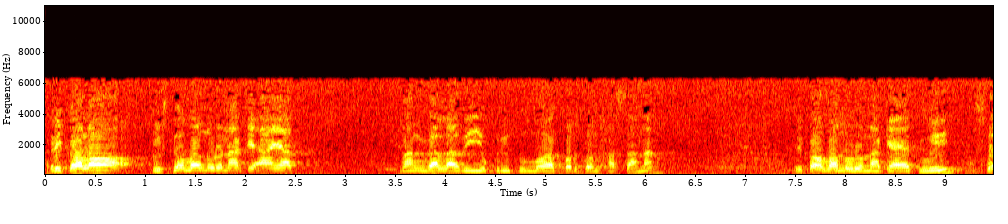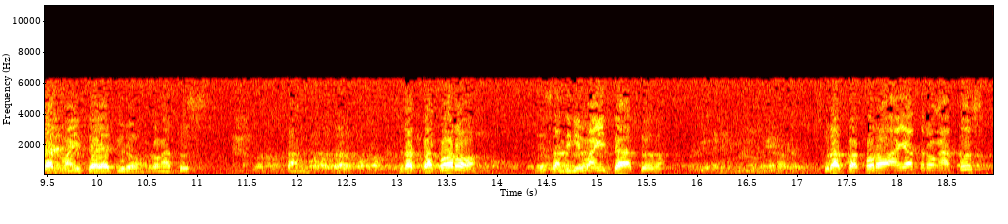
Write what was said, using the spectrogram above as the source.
Rikala Gusti Allah nurunake ayat manggaladzi yuqridullah qardon hasanan Rikala Allah nurunake ayat kuwi surat Maidah ayat piro? 200 Surat Baqarah ya sandinge Maidah to. Surat Baqarah ayat 245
